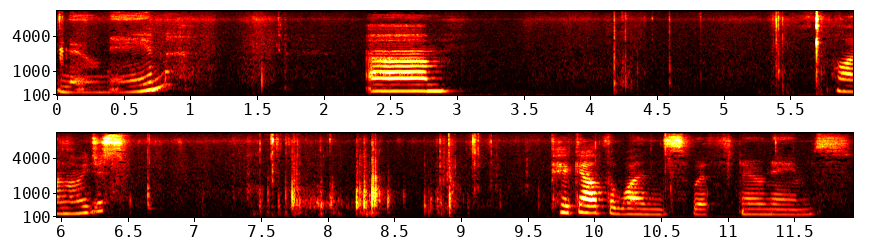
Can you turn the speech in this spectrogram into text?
No name. Um, hold on, let me just pick out the ones with no names.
